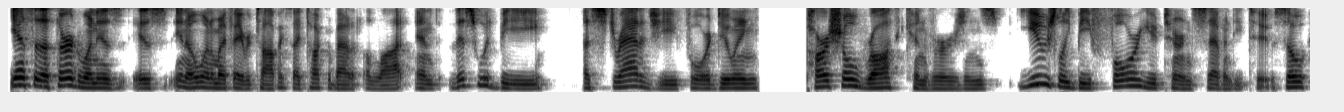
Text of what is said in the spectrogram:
Yeah, so the third one is is, you know, one of my favorite topics. I talk about it a lot and this would be a strategy for doing partial Roth conversions usually before you turn 72. So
